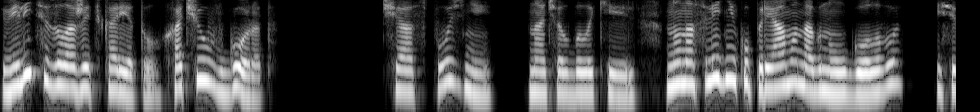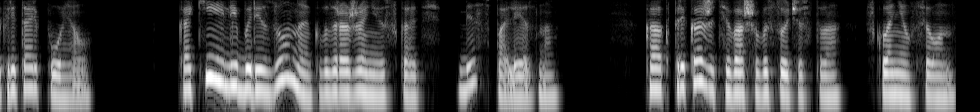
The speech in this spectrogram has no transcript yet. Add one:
«Велите заложить карету, хочу в город». «Час поздний», — начал было Кель, но наследнику прямо нагнул голову, и секретарь понял. Какие-либо резоны к возражению искать бесполезно. «Как прикажете, ваше высочество?» — склонился он.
